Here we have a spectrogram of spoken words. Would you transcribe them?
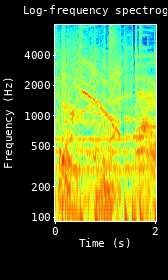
Yeah.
